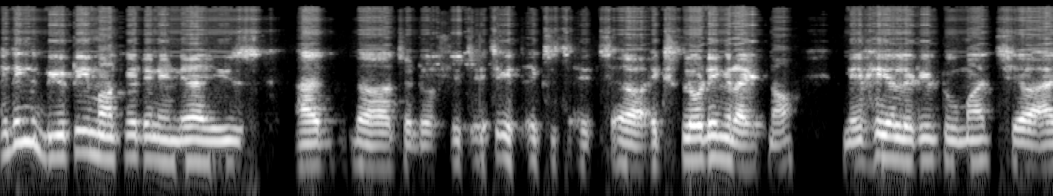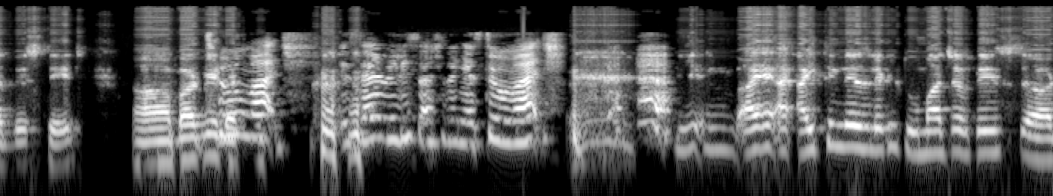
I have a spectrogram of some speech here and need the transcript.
I think the beauty market in India is at uh, sort of it's it's it's, it's uh, exploding right now. Maybe a little too much uh, at this stage. Uh, but too much. Is there really such thing as too much? I, I think there's a little too much of these uh,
